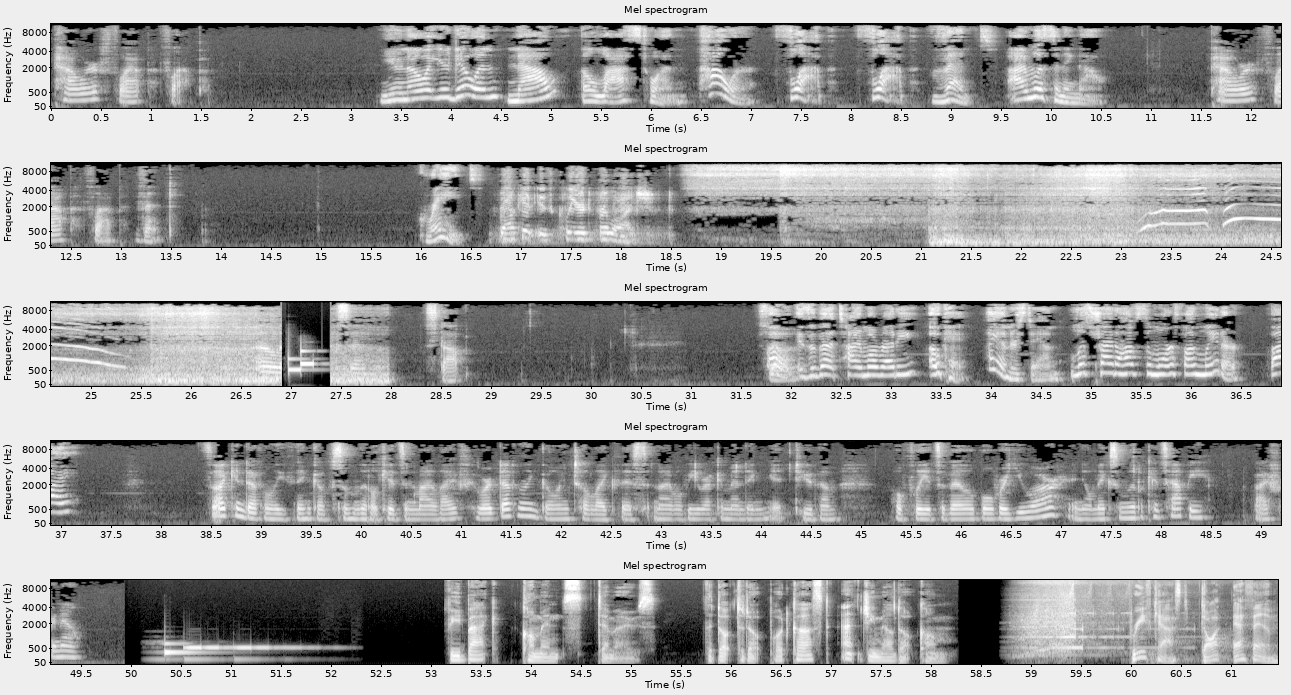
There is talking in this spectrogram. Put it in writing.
Power, flap, flap. You know what you're doing. Now, the last one. Power, flap, flap, vent. I'm listening now. Power, flap, flap, vent. Great. Rocket is cleared for launch. Alexa, stop. So, Oh, is it that time already? Okay, I understand. Let's try to have some more fun later. Bye. So I can definitely think of some little kids in my life who are definitely going to like this, and I will be recommending it to them. Hopefully, it's available where you are, and you'll make some little kids happy. Bye for now. Feedback, comments, demos. The dot to dot podcast at gmail.com. briefcast.fm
